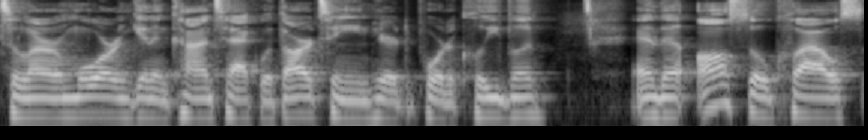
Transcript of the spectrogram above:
to learn more and get in contact with our team here at the Port of Cleveland. And then also, Klaus,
